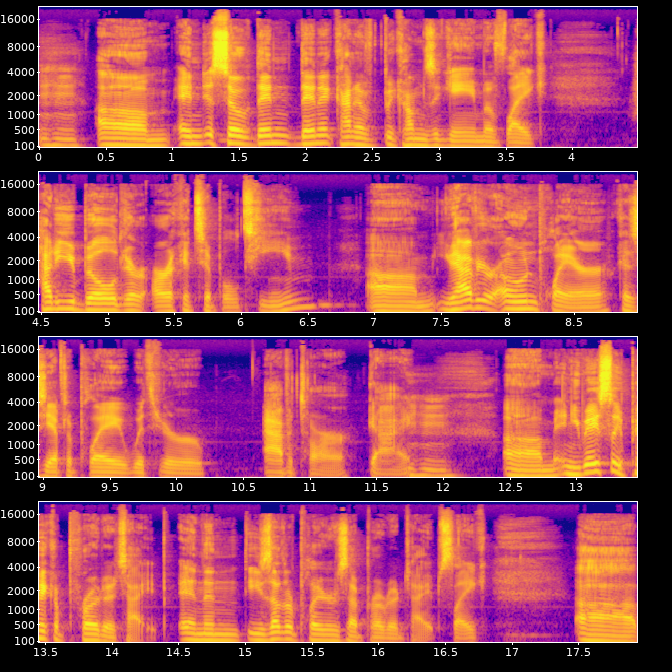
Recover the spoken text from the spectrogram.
Mm-hmm. um and so then then it kind of becomes a game of like how do you build your archetypal team um you have your own player because you have to play with your avatar guy Mm-hmm. um and you basically pick a prototype and then these other players have prototypes like uh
